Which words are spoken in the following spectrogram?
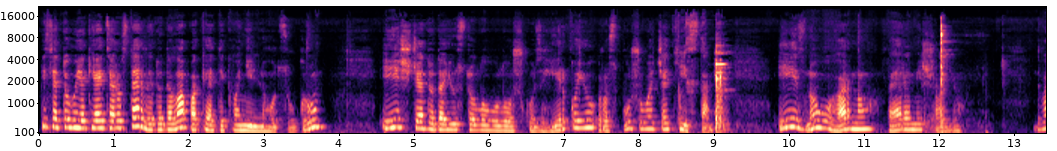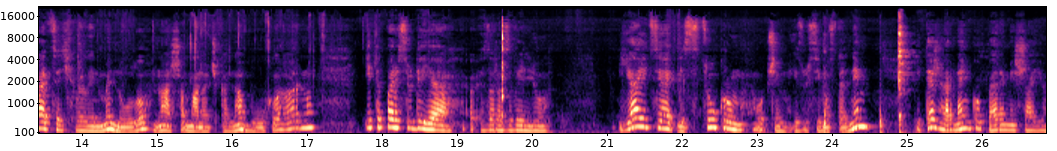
Після того, як яйця розтерли, додала пакетик ванільного цукру. І ще додаю столову ложку з гіркою розпушувача тіста. І знову гарно перемішаю. 20 хвилин минуло, наша маночка набухла гарно. І тепер сюди я е, зараз виллю яйця із цукром, в общем, із усім остальним. І теж гарненько перемішаю.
